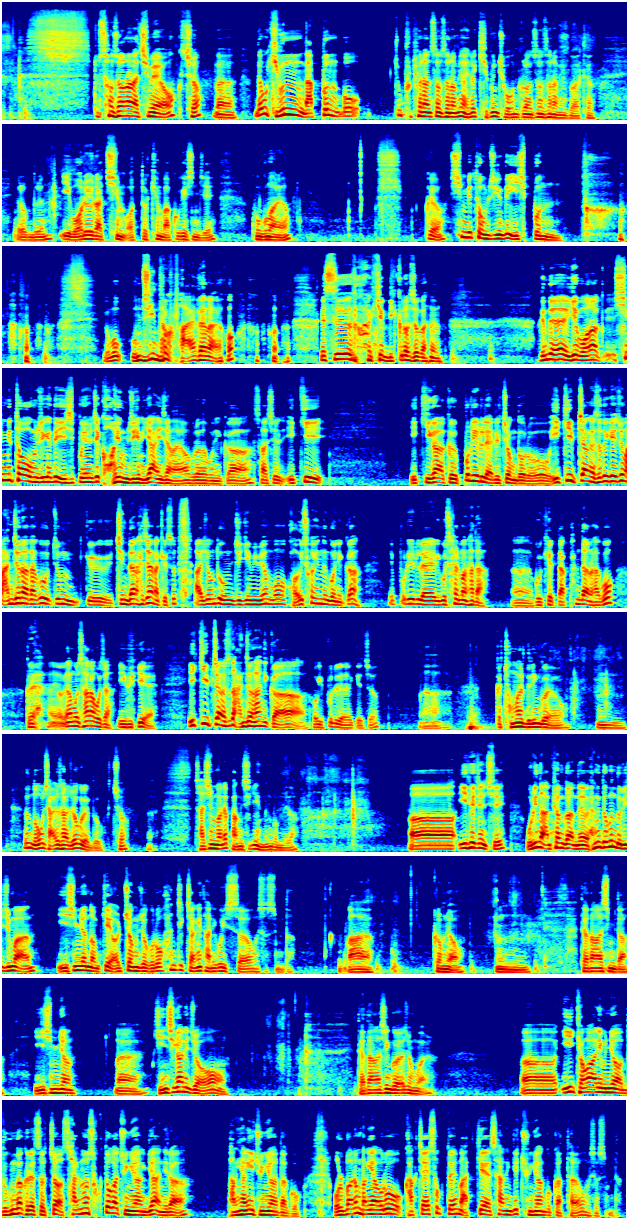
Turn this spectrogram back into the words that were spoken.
좀 선선한 아침이에요. 그쵸? 네. 근데 뭐 기분 나쁜 뭐 좀 불편한 선선함이 아니라 기분 좋은 그런 선선함인 것 같아요. 여러분들은 이 월요일 아침 어떻게 맞고 계신지 궁금하네요. 그래요. 10m 움직이는데 20분. 이거 뭐 움직인다고 봐야 되나요? 쓱 이렇게 미끄러져 가는 근데 이게 워낙 10m 움직이는데 20분이면 이제 거의 움직이는 게 아니잖아요. 그러다 보니까 사실 이끼 이끼가 그 뿌리를 내릴 정도로 이끼 입장에서도 이게 좀 안전하다고 좀 그 진단하지 않았겠어? 아, 이 정도 움직임이면 뭐 거의 서 있는 거니까 뿌리를 내리고 살만하다. 어, 그렇게 딱 판단을 하고 그래 여기 한번 살아보자 이 위에 이끼 입장에서도 안전하니까 거기 뿌리를 내렸겠죠. 아, 그러니까 정말 느린 거예요. 음. 너무 잘 살죠, 그래도. 그쵸? 네. 자신만의 방식이 있는 겁니다. 아, 이혜진 씨. 우리 남편 같네요. 행동은 느리지만 20년 넘게 열정적으로 한 직장에 다니고 있어요. 하셨습니다. 아, 그럼요. 음, 대단하십니다. 20년. 네, 긴 시간이죠. 대단하신 거예요, 정말. 어, 이 경아님은요, 누군가 그랬었죠. 삶은 속도가 중요한 게 아니라 방향이 중요하다고. 올바른 방향으로 각자의 속도에 맞게 사는 게 중요한 것 같아요. 하셨습니다.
